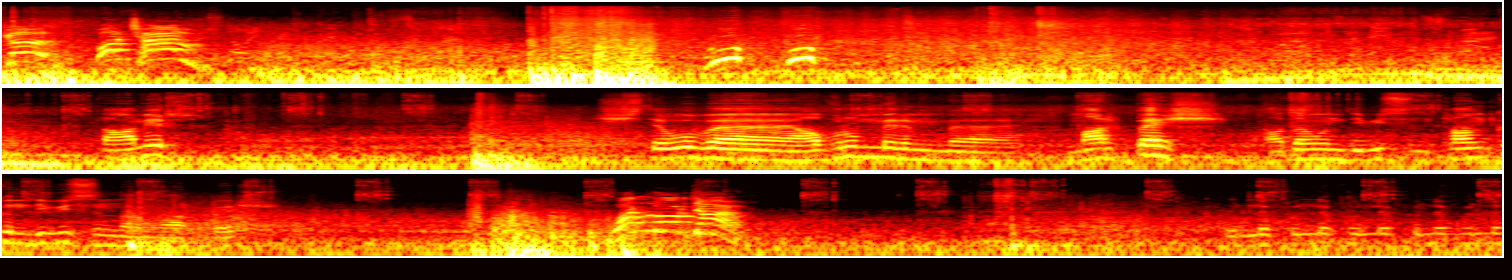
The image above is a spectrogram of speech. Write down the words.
Gun! Watch out! Huh, huh. Tamir. İşte bu be, yavrum benim be. Mark 5. Adamın dibisin, tankın dibisin lan Mark 5. One more down! Fulle fulle fulle fulle fulle.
